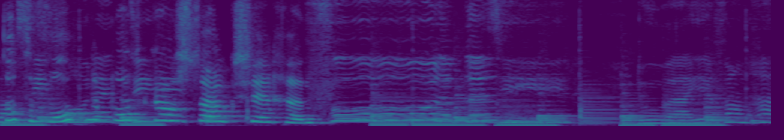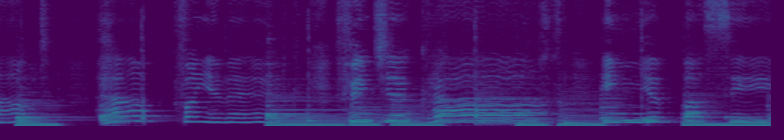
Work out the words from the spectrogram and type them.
tot de volgende podcast zou ik zeggen. Je werk vind je kracht in je passie.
